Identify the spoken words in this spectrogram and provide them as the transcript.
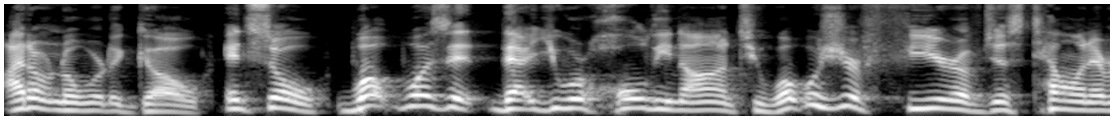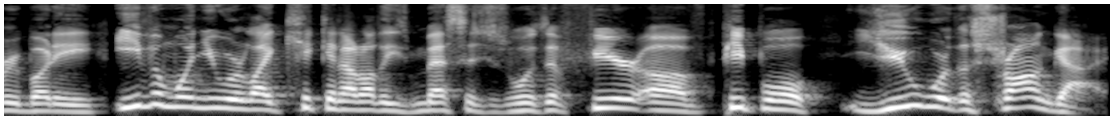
I don't know where to go. And so, what was it that you were holding on to? What was your fear of just telling everybody, even when you were like kicking out all these messages? Was it fear of people, you were the strong guy?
